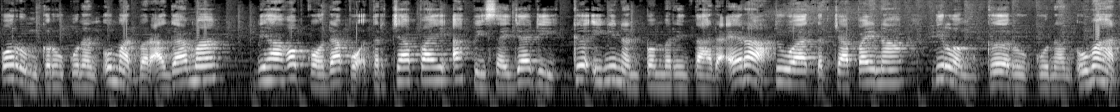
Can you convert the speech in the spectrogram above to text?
Forum Kerukunan Umat Beragama biharap ko dapok tercapai api saya jadi keinginan pemerintah daerah. Tua tercapai na dilem kerukunan umat.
